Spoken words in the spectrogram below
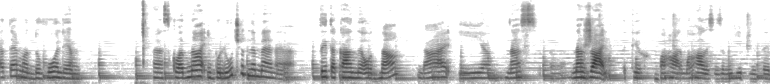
Ця тема доволі е, складна і болюча для мене. Ти така не одна, да, і нас, е, на жаль, таких багато намагалися завагітнити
